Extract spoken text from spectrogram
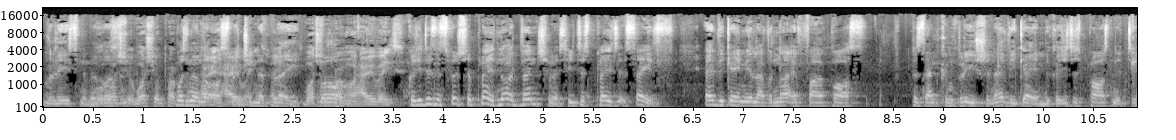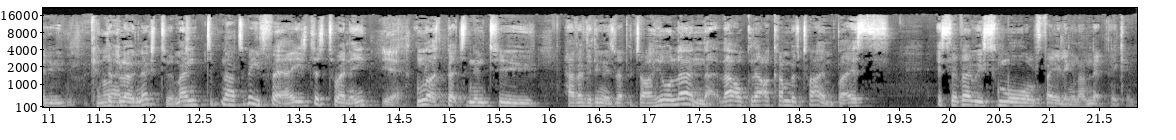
releasing him. What's wasn't, your, what's your problem? wasn't a lot Harry, of switching Winks, the play. mate? What's your problem with Harry Winks? Because he doesn't switch the play. He's not adventurous. He just plays it safe. Every game he'll have a 95 pass percent completion every game because he's just passing it to Can- can the I- bloke next to him. And t- now, to be fair, he's just 20. Yeah. I'm not expecting him to have everything in his repertoire. He'll learn that. That'll, that'll come with time. But it's it's a very small failing, and I'm nitpicking.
